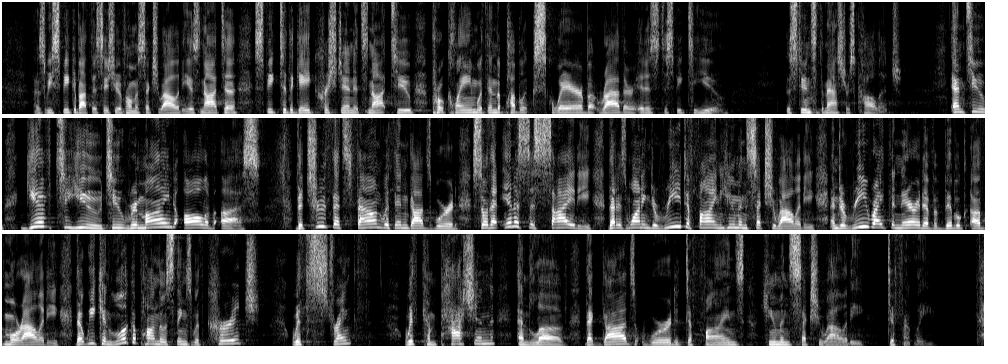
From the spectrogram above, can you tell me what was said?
as we speak about this issue of homosexuality, is not to speak to the gay Christian, it's not to proclaim within the public square, but rather it is to speak to you, the students at the Master's College, and to give to you, to remind all of us the truth that's found within God's word, so that in a society that is wanting to redefine human sexuality and to rewrite the narrative of biblical of morality, that we can look upon those things with courage, with strength, with compassion and love, that God's word defines human sexuality differently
